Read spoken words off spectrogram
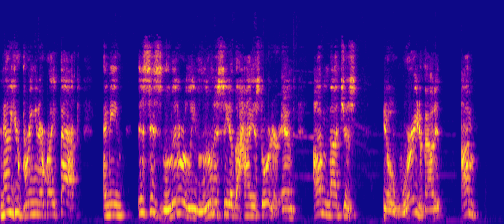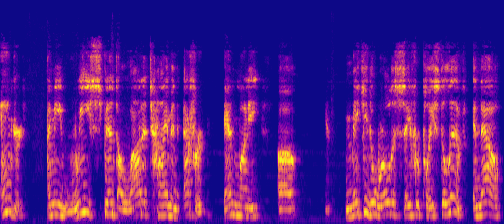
Now you're bringing it right back. I mean, this is literally lunacy of the highest order. And I'm not just, you know, worried about it. I'm angered. I mean, we spent a lot of time and effort and money uh, making the world a safer place to live. And now,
